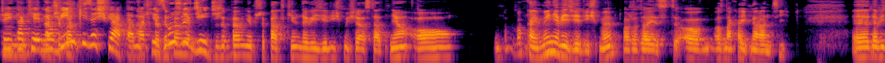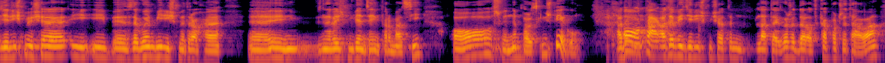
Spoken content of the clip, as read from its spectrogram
czyli mm, takie na nowinki przykład, ze świata, takie z różnych zupełnie, dziedzin. Zupełnie przypadkiem dowiedzieliśmy się ostatnio o Okej, okay, my nie wiedzieliśmy, może to jest o, oznaka ignorancji. E, dowiedzieliśmy się i, i zagłębiliśmy trochę znaleźliśmy więcej informacji o słynnym polskim szpiegu. A, o, tak. a dowiedzieliśmy się o tym dlatego, że Dorotka poczytała,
